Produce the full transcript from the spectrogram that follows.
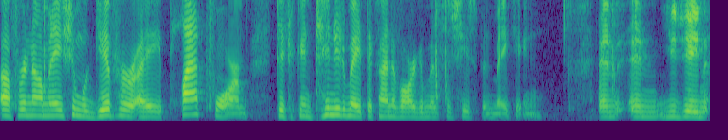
uh, for nomination would give her a platform to continue to make the kind of arguments that she's been making. And and Eugene,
